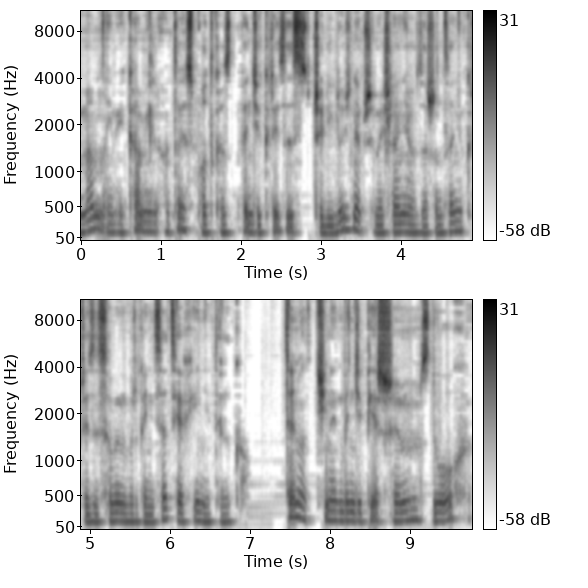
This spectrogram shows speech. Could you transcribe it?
Mam na imię Kamil, a to jest podcast Będzie Kryzys, czyli luźne przemyślenia o zarządzaniu kryzysowym w organizacjach i nie tylko. Ten odcinek będzie pierwszym z dwóch,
